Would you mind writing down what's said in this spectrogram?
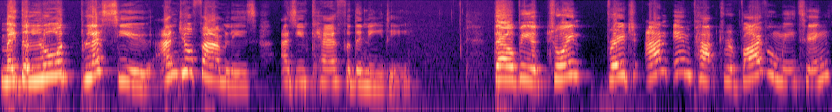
May the Lord bless you and your families as you care for the needy. There will be a joint Bridge and Impact Revival meeting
